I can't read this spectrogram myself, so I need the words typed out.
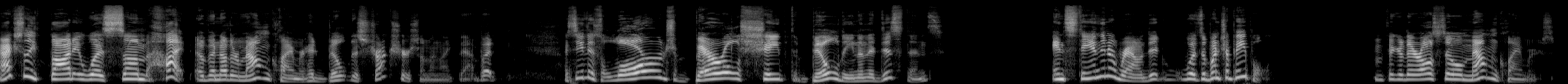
I actually thought it was some hut of another mountain climber had built this structure or something like that. But I see this large barrel shaped building in the distance, and standing around it was a bunch of people. I figure they're also mountain climbers.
